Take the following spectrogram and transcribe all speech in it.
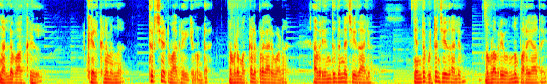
നല്ല വാക്കുകൾ കേൾക്കണമെന്ന് തീർച്ചയായിട്ടും ആഗ്രഹിക്കുന്നുണ്ട്. നമ്മുടെ മക്കൾ എപ്രകാരമാണ്? അവരെന്ത് തന്നെ ചെയ്താലും എന്ത് കുറ്റം ചെയ്താലും നമ്മൾ അവരെ ഒന്നും പറയാതെ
